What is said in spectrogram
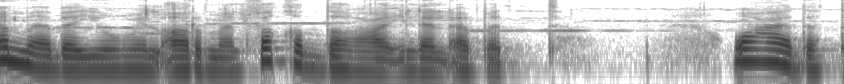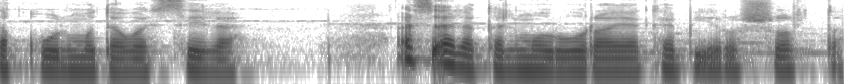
أما بيوم الأرمل فقد ضاع إلى الأبد. وعادت تقول متوسلة أسألك المرور يا كبير الشرطة.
